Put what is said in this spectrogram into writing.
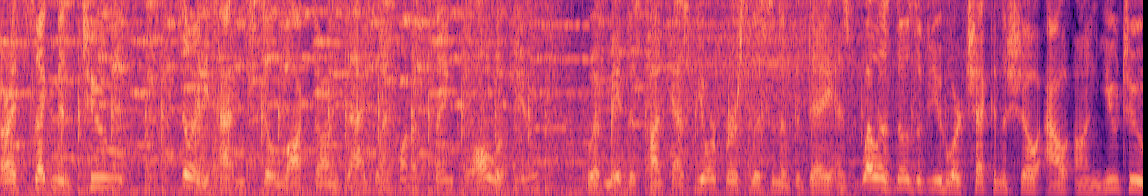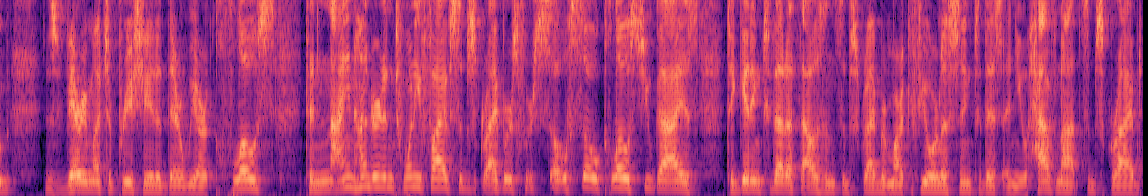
All right, segment two. Still Andy Patton, still locked on Zags, and I want to thank all of you who have made this podcast your first listen of the day, as well as those of you who are checking the show out on YouTube. Is very much appreciated there. We are close to 925 subscribers. We're so, so close, you guys, to getting to that 1,000 subscriber mark. If you are listening to this and you have not subscribed,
